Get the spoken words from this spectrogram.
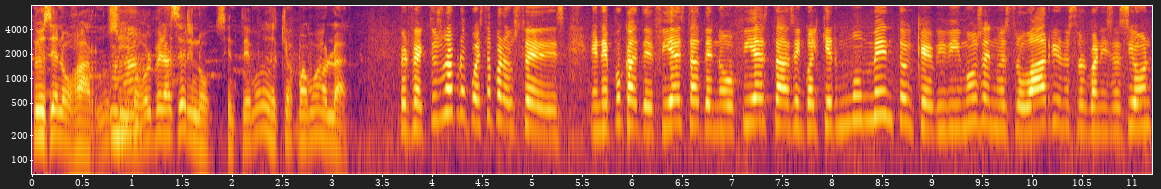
no es enojarnos y no volver a hacer, no, sentémonos, que vamos a hablar. Perfecto, es una propuesta para ustedes en épocas de fiestas, de no fiestas, en cualquier momento en que vivimos en nuestro barrio, en nuestra urbanización,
